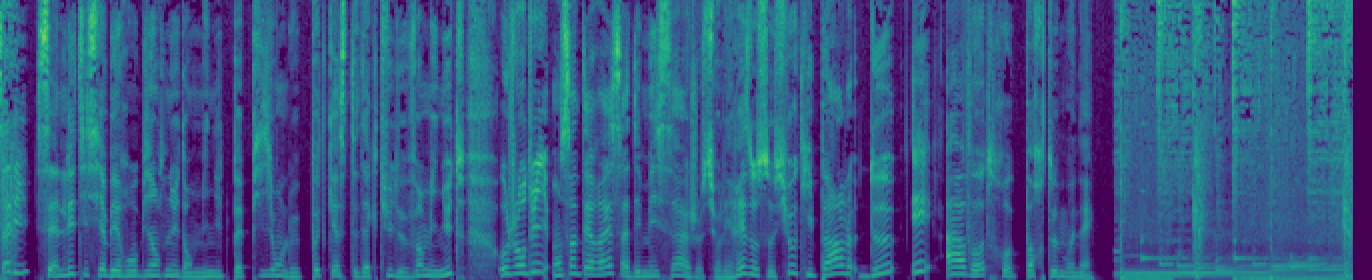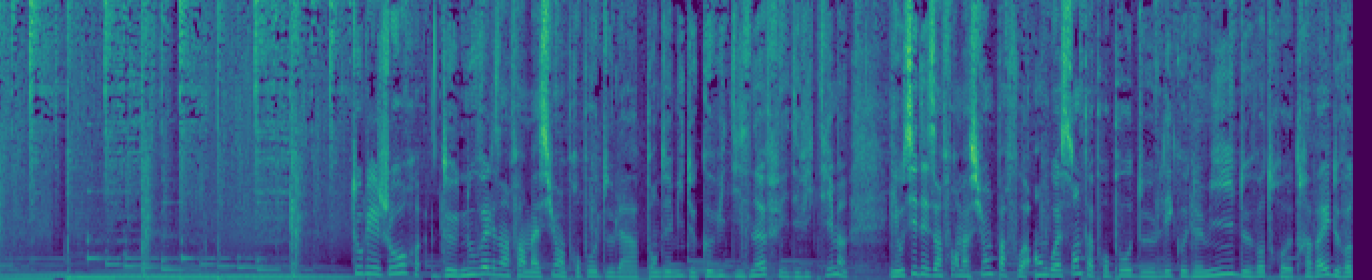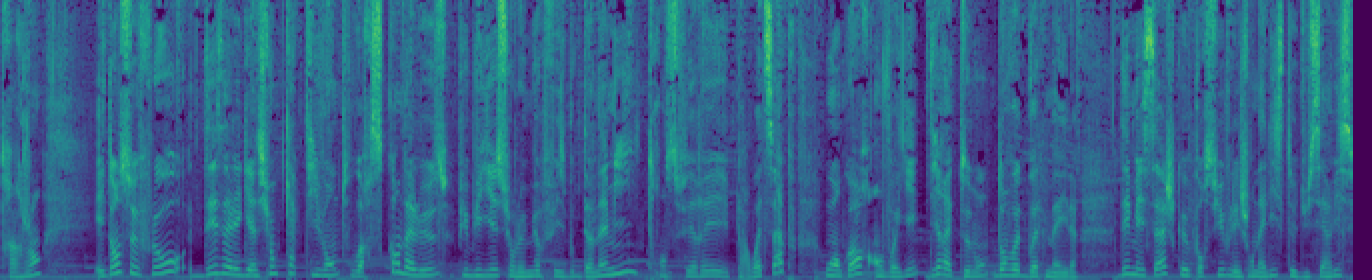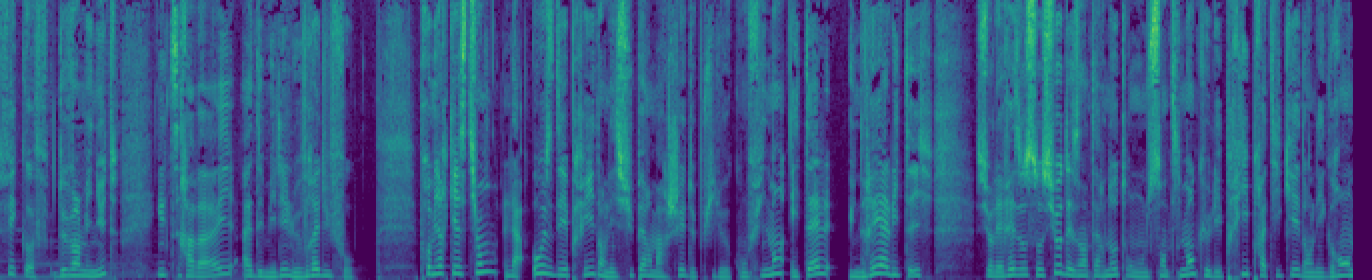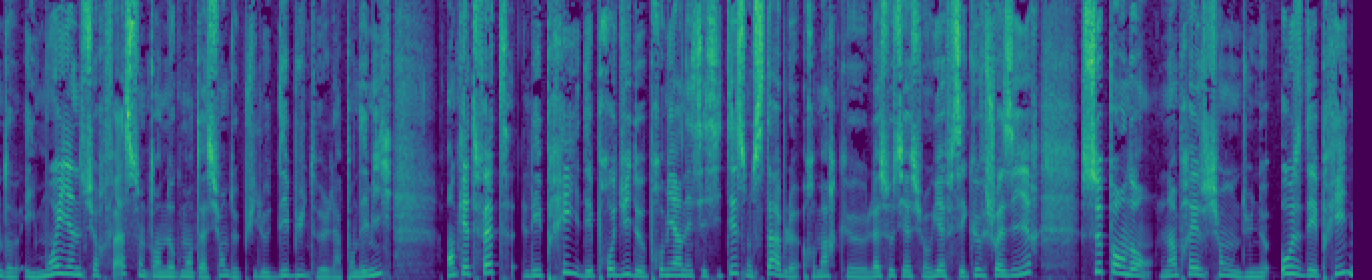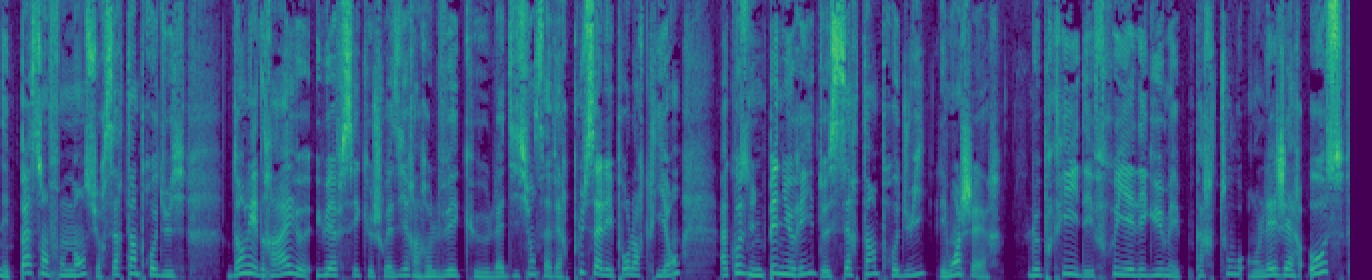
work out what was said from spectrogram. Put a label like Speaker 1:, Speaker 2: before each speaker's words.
Speaker 1: Salut, c'est Anne-Laetitia Béraud. Bienvenue dans Minute Papillon, le podcast d'actu de 20 minutes. Aujourd'hui, on s'intéresse à des messages sur les réseaux sociaux qui parlent de et à votre porte-monnaie. Tous les jours, de nouvelles informations à propos de la pandémie de Covid-19 et des victimes, et aussi des informations parfois angoissantes à propos de l'économie, de votre travail, de votre argent. Et dans ce flot, des allégations captivantes, voire scandaleuses, publiées sur le mur Facebook d'un ami, transférées par WhatsApp, ou encore envoyées directement dans votre boîte mail. Des messages que poursuivent les journalistes du service FECOF de 20 minutes. Ils travaillent à démêler le vrai du faux. Première question, la hausse des prix dans les supermarchés depuis le confinement est-elle une réalité? Sur les réseaux sociaux, des internautes ont le sentiment que les prix pratiqués dans les grandes et moyennes surfaces sont en augmentation depuis le début de la pandémie. Enquête faite, les prix des produits de première nécessité sont stables, remarque l'association UFC Que Choisir. Cependant, l'impression d'une hausse des prix n'est pas sans fondement sur certains produits. Dans les drives, UFC Que Choisir a relevé que l'addition s'avère plus salée pour leurs clients à cause d'une pénurie de certains produits les moins chers. Le prix des fruits et légumes est partout en légère hausse.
